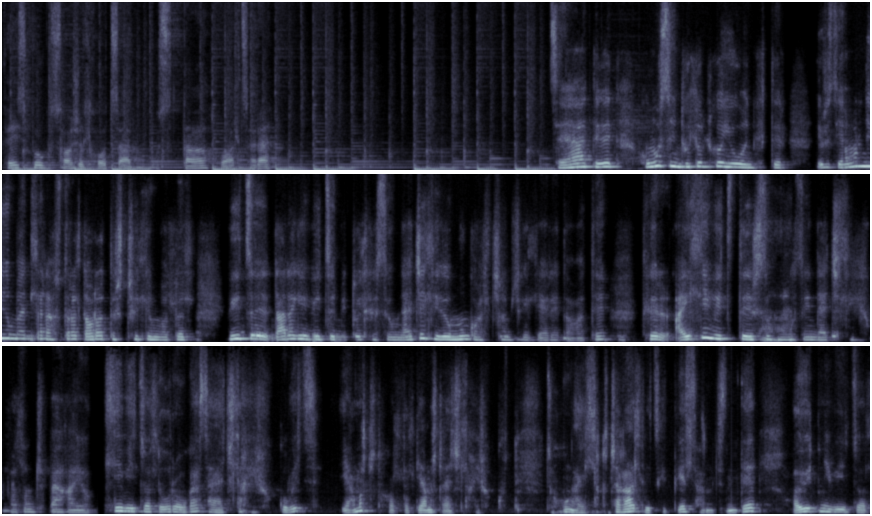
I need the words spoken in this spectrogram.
Facebook, сошиал хуудасаар бусдаа хуваалцаарай. За тэгээд хүмүүсийн төлөвлөгөө юу вэ гэхээр ерөөс ямар нэгэн байдлаар Австралид ороод ирчих юм бол виз дараагийн виз мэдүүлэхээс өмнө ажил хийгээ мөнгө олчих юм шиг л яриад байгаа тий. Тэгэхээр аялын визтэй ирсэн хүмүүс энд ажил хийх боломж байгаа юу? Аялын виз бол өөрөө угаасаа ажиллах хэрэггүй биз ямар ч тохиолдолд ямар ч ажиллах хэрэггүй. Зөвхөн аялах гэж байгаа л виз гэдгээ л санагдсан те. Оюутны виз бол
